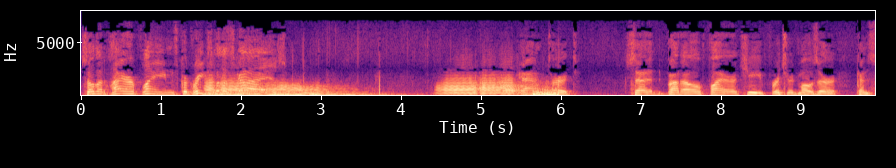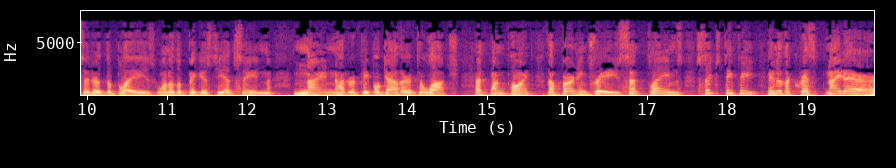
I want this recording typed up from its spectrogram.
so that higher flames could reach to the skies. Gantert said Butto Fire Chief Richard Moser considered the blaze one of the biggest he had seen. 900 people gathered to watch. At one point, the burning trees sent flames 60 feet into the crisp night air.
